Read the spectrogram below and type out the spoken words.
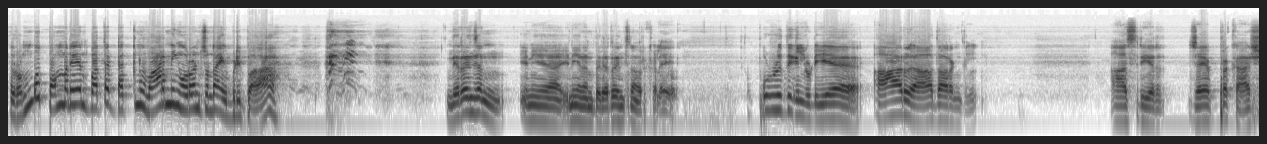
ரொம்ப பம்மரேன்னு பார்த்தா டக்குன்னு வார்னிங் வரும்னு சொன்னால் எப்படிப்பா? நிரஞ்சன் இனிய இனிய நண்பர் நிரஞ்சன் அவர்களே. புழுதுகளுடைய ஆறு ஆதாரங்கள் ஆசிரியர் ஜெயப்பிரகாஷ்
